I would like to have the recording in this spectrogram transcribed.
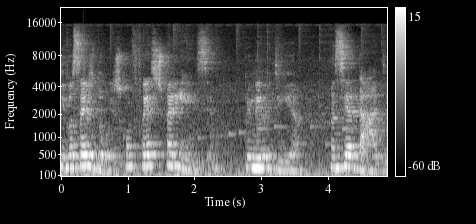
de vocês dois, como foi essa experiência? Primeiro dia, ansiedade,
